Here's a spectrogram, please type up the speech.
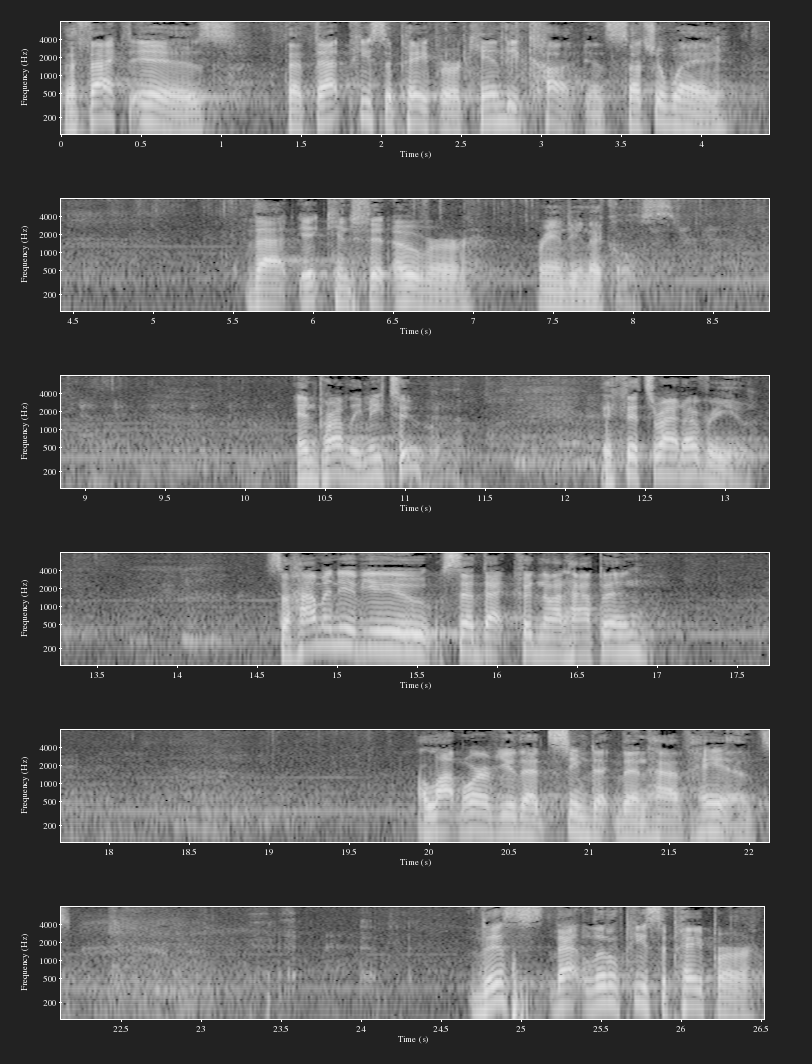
the fact is that that piece of paper can be cut in such a way that it can fit over Randy Nichols. And probably me too. It fits right over you. So, how many of you said that could not happen? A lot more of you that seem to then have hands. This, that little piece of paper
